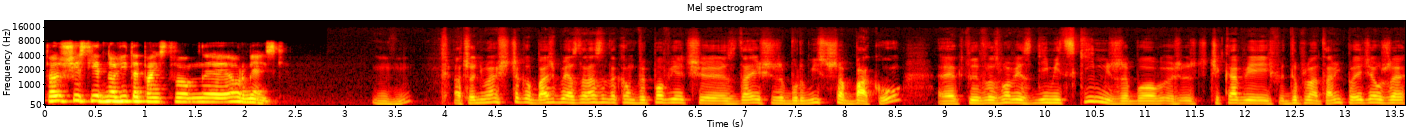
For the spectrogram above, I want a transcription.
to już jest jednolite państwo ormiańskie. Mhm. A czy oni mają się czego bać? Bo ja znalazłem taką wypowiedź, e, zdaje się, że burmistrza Baku, e, który w rozmowie z niemieckimi, że było ciekawiej dyplomatami, powiedział, że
